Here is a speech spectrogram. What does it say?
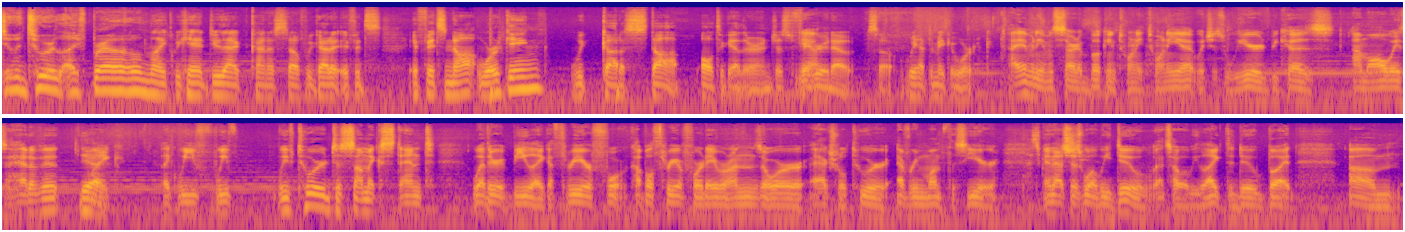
doing tour life, bro. And like we can't do that kind of stuff. We got to if it's if it's not working, we got to stop altogether and just figure Yeah. it out. So we have to make it work. I haven't even started booking 2020 yet, which is weird because I'm always ahead of it. Yeah. Like like we've we've we've toured to some extent whether it be like a 3 or 4 couple 3 or 4 day runs or actual tour every month this year. that's and that's just what we do. That's how we like to do, but um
